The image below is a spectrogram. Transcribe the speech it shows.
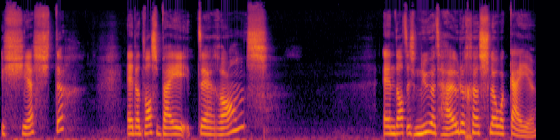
Cheste. En dat was bij Terrans. En dat is nu het huidige Slowakije.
